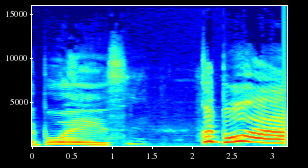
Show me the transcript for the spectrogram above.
Good boys. Good boy.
